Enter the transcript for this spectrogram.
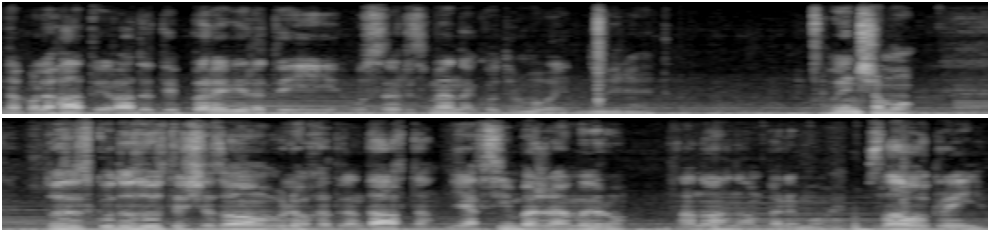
наполягати радити перевірити її у сервісмена, котрому ви довіряєте. В іншому, до зв'язку до зустрічі з вами Льоха Трендавто. Я всім бажаю миру, а ну а нам перемоги. Слава Україні!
